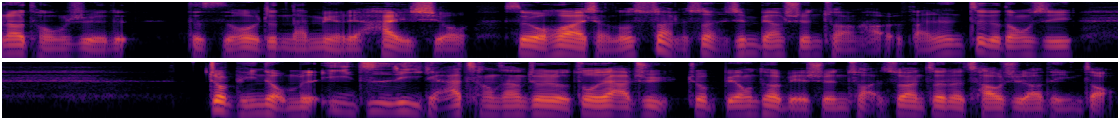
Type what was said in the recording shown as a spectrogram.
到同学的的时候，就难免有点害羞，所以我后来想说，算了算了，先不要宣传好了，反正这个东西就凭着我们的意志力，给他长长久久做下去，就不用特别宣传。虽然真的超需要听众，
